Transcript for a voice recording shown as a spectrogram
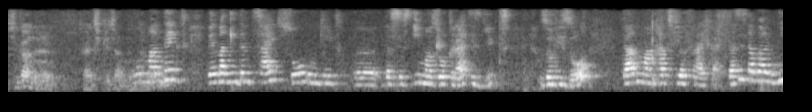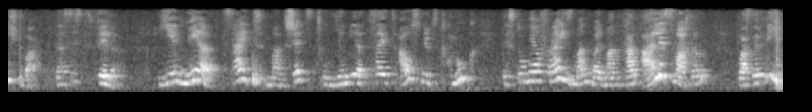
시간을 잘 지키지 Und man 않는다면 denkt, wenn man mit der Zeit so umgeht, äh, dass es immer so gratis gibt, sowieso, dann man hat viel Freiheit. Das ist aber nicht wahr. Das ist Fehler. Je mehr Zeit man schätzt und je mehr Zeit ausnützt klug, desto mehr frei ist man, weil man kann alles machen, was er will.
